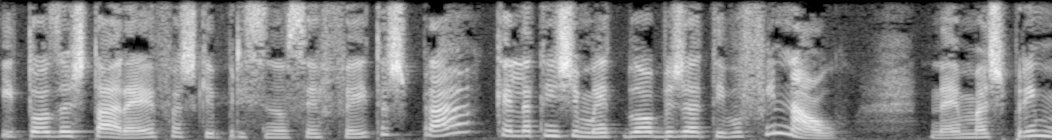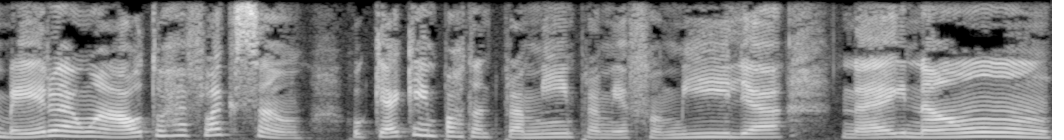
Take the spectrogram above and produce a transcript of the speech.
e todas as tarefas que precisam ser feitas para aquele atingimento do objetivo final né? Mas primeiro é uma autorreflexão. O que é que é importante para mim, para minha família, né? E não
